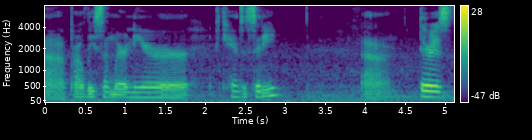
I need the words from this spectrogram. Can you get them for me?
uh, probably somewhere near Kansas City. Uh, there is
